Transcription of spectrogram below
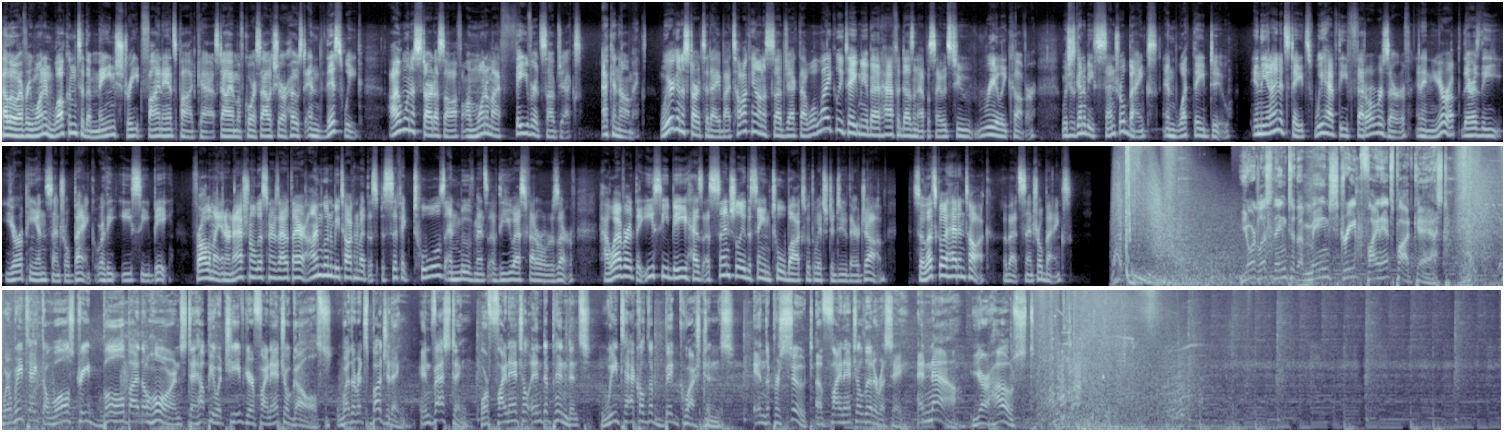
Hello, everyone, and welcome to the Main Street Finance Podcast. I am, of course, Alex, your host, and this week I want to start us off on one of my favorite subjects economics. We're going to start today by talking on a subject that will likely take me about half a dozen episodes to really cover, which is going to be central banks and what they do. In the United States, we have the Federal Reserve, and in Europe, there is the European Central Bank, or the ECB. For all of my international listeners out there, I'm going to be talking about the specific tools and movements of the US Federal Reserve. However, the ECB has essentially the same toolbox with which to do their job. So let's go ahead and talk about central banks. You're listening to the Main Street Finance Podcast where we take the Wall Street bull by the horns to help you achieve your financial goals. Whether it's budgeting, investing, or financial independence, we tackle the big questions in the pursuit of financial literacy. And now, your host.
